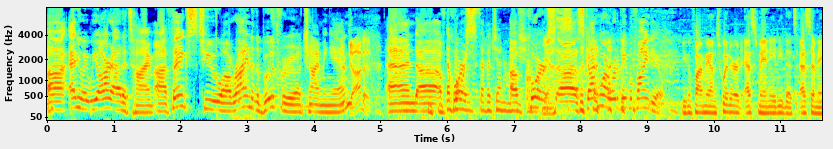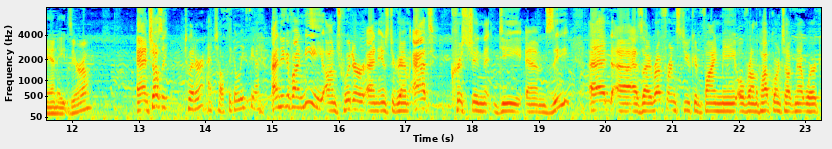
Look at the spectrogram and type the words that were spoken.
Uh, anyway, we are out of time. Uh, thanks to uh, Ryan in the booth for uh, chiming in. Got it. And uh, of The course, voice of a generation. Of course, Yes. uh, Scott Moore. Where do people find you? You can find me on Twitter at sman80. That's sman80. And Chelsea. Twitter at Chelsea Galicia. And you can find me on Twitter and Instagram at ChristianDMZ. And uh, as I referenced, you can find me over on the Popcorn Talk Network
